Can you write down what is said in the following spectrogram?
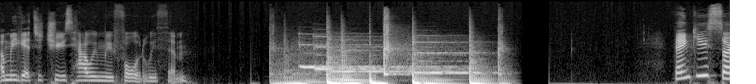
and we get to choose how we move forward with them. Thank you so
